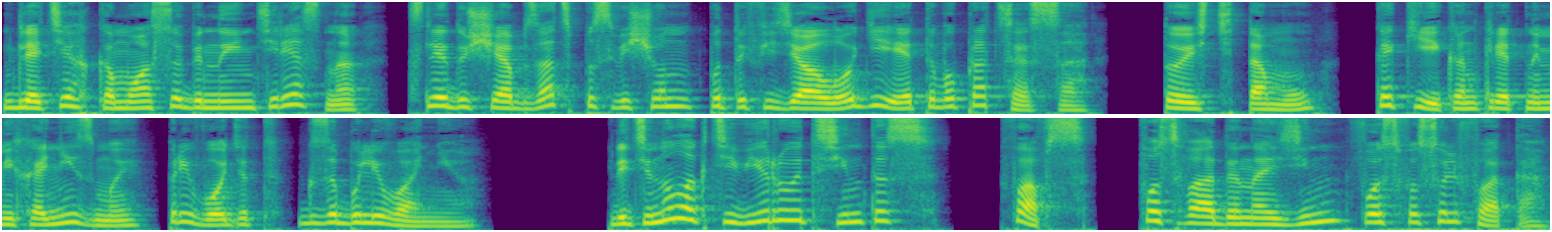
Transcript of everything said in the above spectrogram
для тех, кому особенно интересно, следующий абзац посвящен патофизиологии этого процесса, то есть тому, какие конкретно механизмы приводят к заболеванию. Ретинол активирует синтез ФАФС – фосфоаденозин фосфосульфата,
